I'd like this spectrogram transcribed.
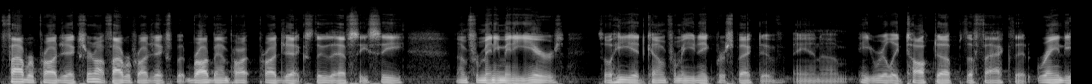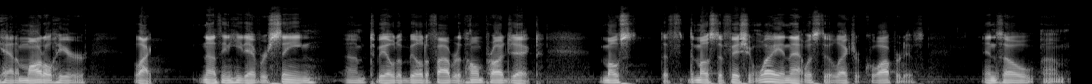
fiber projects, or not fiber projects, but broadband pro- projects through the FCC um, for many, many years. So he had come from a unique perspective, and um, he really talked up the fact that Randy had a model here like nothing he'd ever seen um, to be able to build a fiber to the home project most the, the, most efficient way, and that was through electric cooperatives. And so um,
